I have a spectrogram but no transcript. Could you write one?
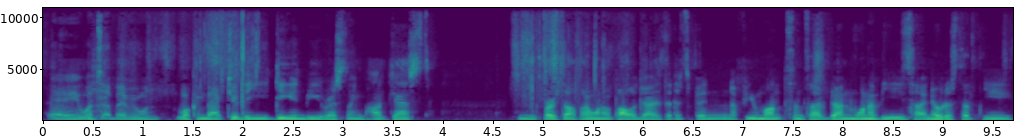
Hey, what's up, everyone? Welcome back to the D&B Wrestling Podcast. And first off, I want to apologize that it's been a few months since I've done one of these. I noticed that the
